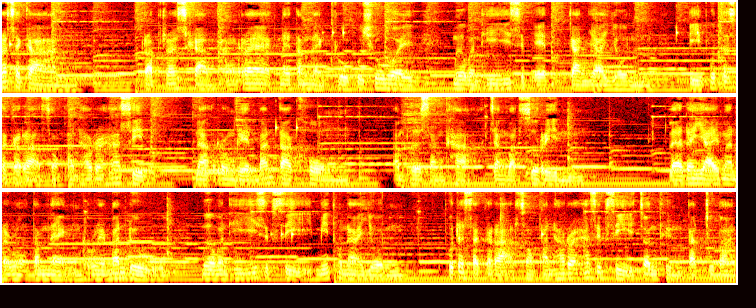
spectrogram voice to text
รับราชการ รับราชการครั้งแรกในตำแหน่งครูผู้ช่วย เมื่อวันที่ 21 กันยายน ปีพุทธศักราช 2550 ณ โรงเรียนบ้านตาคง อำเภอสังขะ จังหวัดสุรินทร์ และได้ย้ายมาดำรงตำแหน่งโรงเรียนบ้านดู เมื่อวันที่ 24 มิถุนายน พุทธศักราช 2554 จนถึงปัจจุบัน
